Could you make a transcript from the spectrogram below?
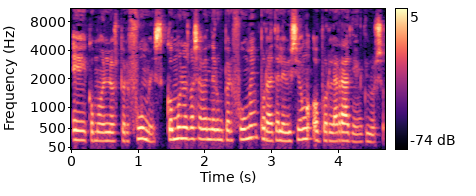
Eh, como en los perfumes. ¿Cómo nos vas a vender un perfume por la televisión o por la radio incluso?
